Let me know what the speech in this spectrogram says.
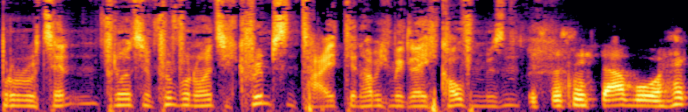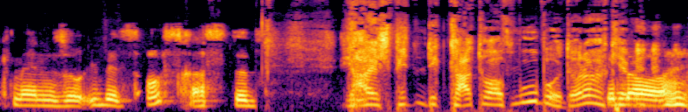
Produzenten. Für 1995 Crimson Tide, den habe ich mir gleich kaufen müssen. Ist das nicht da, wo Hackman so übelst ausrastet? Ja, er spielt einen Diktator auf dem U-Boot, oder? Kevin?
